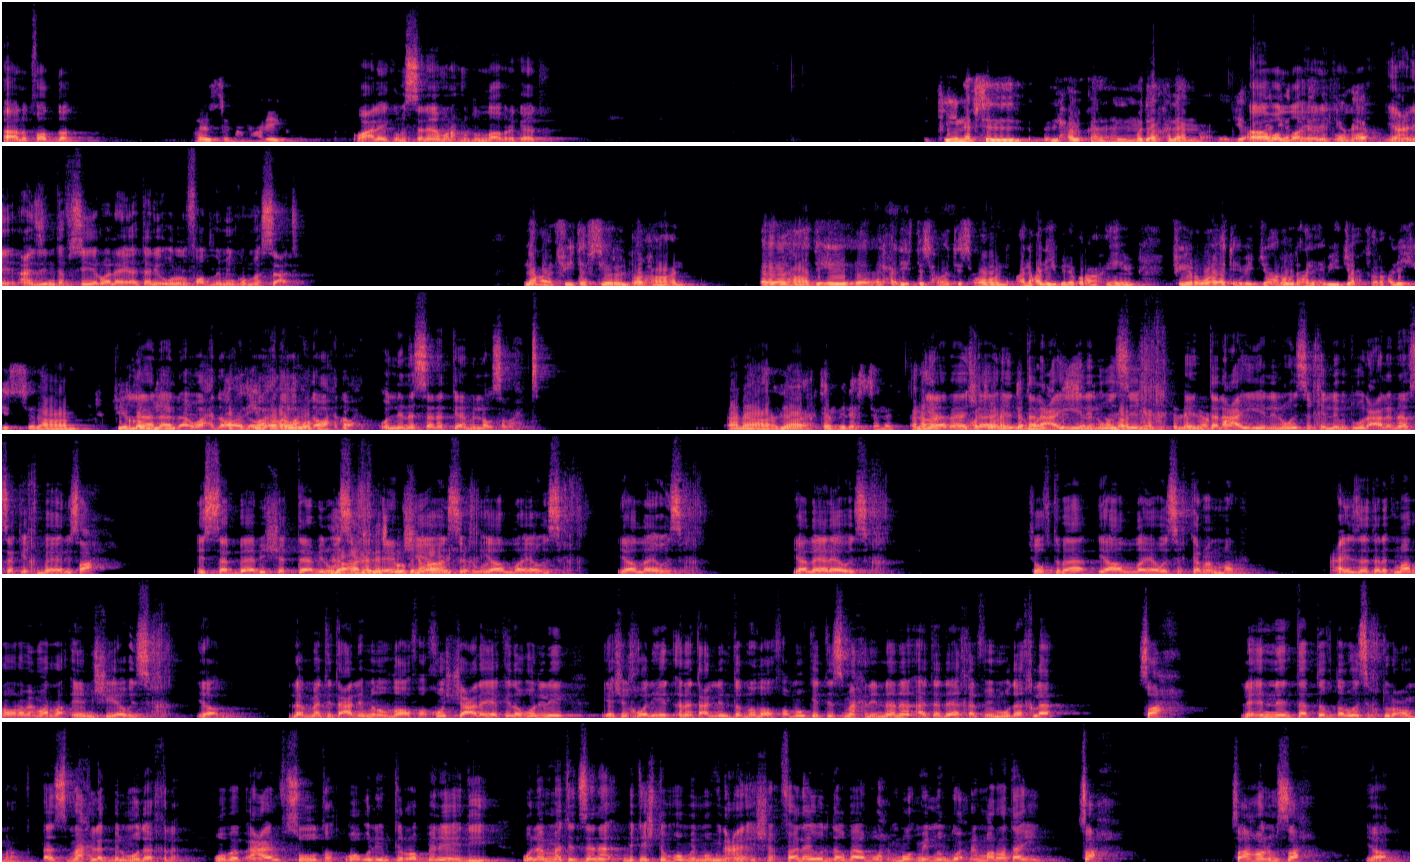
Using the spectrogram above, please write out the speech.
قالوا اتفضل. السلام عليكم. وعليكم السلام ورحمة الله وبركاته. في نفس ال- الحلقة المداخلة مع- آه والله يا ريت والله. يعني عايزين تفسير ولا يأتلي أولو الفضل منكم والسعة نعم في تفسير البرهان. آه هذه آه الحديث 99 عن علي بن إبراهيم في رواية أبي الجارود عن أبي جعفر عليه السلام في لا لا قوله لا واحدة هذه واحدة واحدة الآية واحدة وهم واحدة واحدة. قول لنا السند كامل لو سمحت. أنا لا أهتم إلى السند. أنا يا باشا أنت العيل الوسخ أنت العيل الوسخ اللي بتقول على نفسك إخباري صح؟ السباب الشتام الوسخ. لا أنا لست امشي يا وسخ. يلا يا وسخ. يلا يا وسخ. يلا يا وسخ. شفت بقى؟ يلا يا وسخ كمان مرة. عايزها تالت مرة ورابع مرة؟ امشي يا وسخ. يلا. لما تتعلم من النظافة خش عليا كده وقول لي يا شيخ وليد أنا اتعلمت النظافة. ممكن تسمح لي إن أنا أتداخل في المداخلة صح. لأن أنت بتفضل وسخ طول عمرك. أسمح لك بالمداخلة وببقى عارف صوتك وأقول يمكن ربنا يهديه. ولما تتزنق بتشتم أم المؤمنين عائشة. فلا يلدغ بقى مؤمن من جحر مرتين. صح. صح ولا مش صح؟ يلا.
